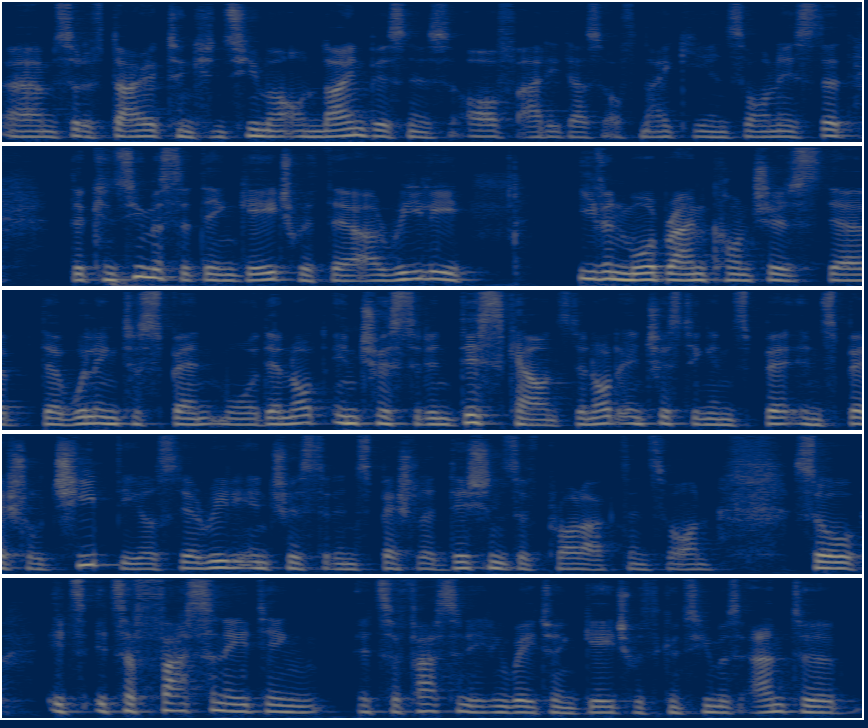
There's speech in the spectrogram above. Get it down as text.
um, sort of direct and consumer online business of Adidas, of Nike, and so on is that the consumers that they engage with there are really even more brand conscious. They're they're willing to spend more. They're not interested in discounts. They're not interested in spe- in special cheap deals. They're really interested in special editions of products and so on. So it's it's a fascinating it's a fascinating way to engage with consumers and to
